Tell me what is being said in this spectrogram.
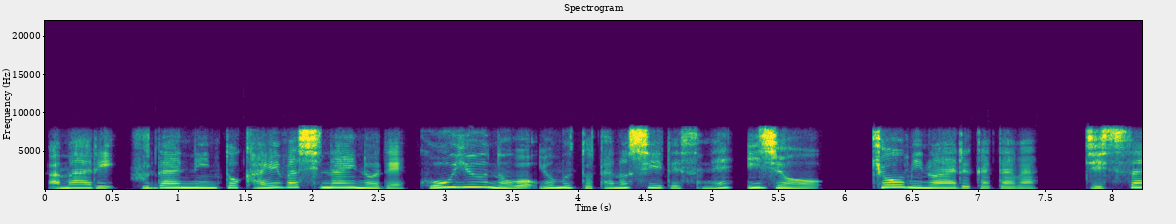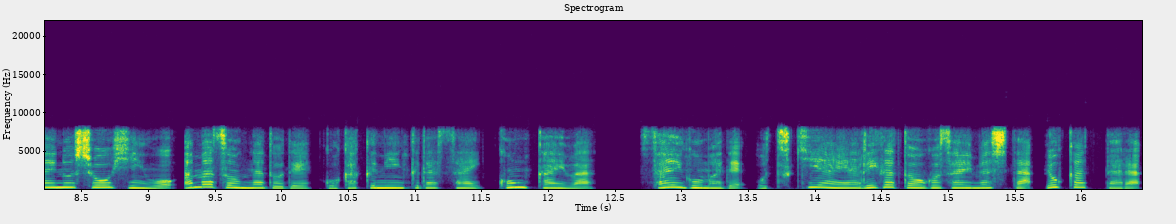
あまり普段人と会話しないので、こういうのを読むと楽しいですね。以上。興味のある方は、実際の商品を Amazon などでご確認ください。今回は最後までお付き合いありがとうございました。よかったら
